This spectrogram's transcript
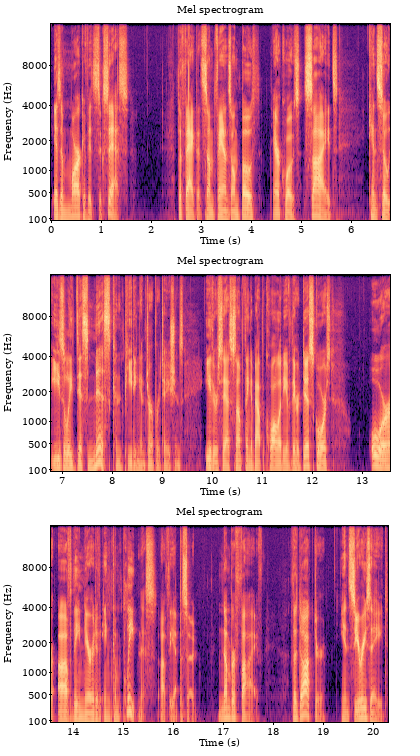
is a mark of its success. The fact that some fans on both, air quotes, sides can so easily dismiss competing interpretations either says something about the quality of their discourse or of the narrative incompleteness of the episode. Number 5. The Doctor, in Series 8,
